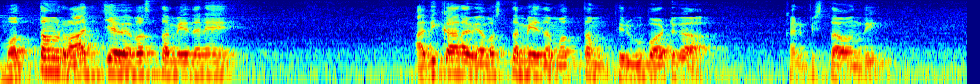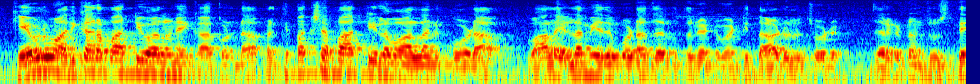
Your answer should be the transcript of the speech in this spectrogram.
మొత్తం రాజ్య వ్యవస్థ మీదనే అధికార వ్యవస్థ మీద మొత్తం తిరుగుబాటుగా కనిపిస్తూ ఉంది. కేవలం అధికార పార్టీ వాళ్ళనే కాకుండా ప్రతిపక్ష పార్టీల వాళ్ళని కూడా వాళ్ళ ఇళ్ళ మీద కూడా జరుగుతున్నటువంటి దాడులు చూడ జరగటం చూస్తే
